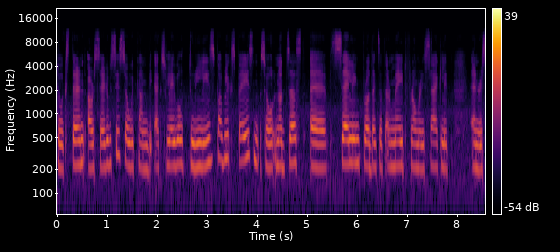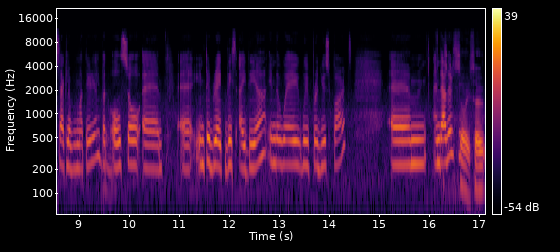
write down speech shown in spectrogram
to extend our services so we can be actually able to lease public space so not just uh, selling products that are made from recycled and recyclable material but mm. also um, uh, integrate this idea in the way we produce parts um, and the other Sorry, so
